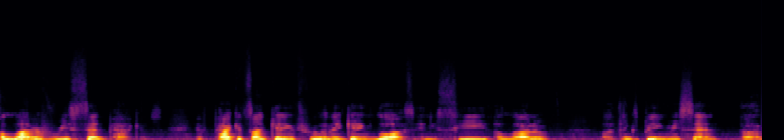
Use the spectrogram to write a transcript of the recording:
a lot of resent packets, if packets aren't getting through and they're getting lost, and you see a lot of uh, things being resent, uh,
